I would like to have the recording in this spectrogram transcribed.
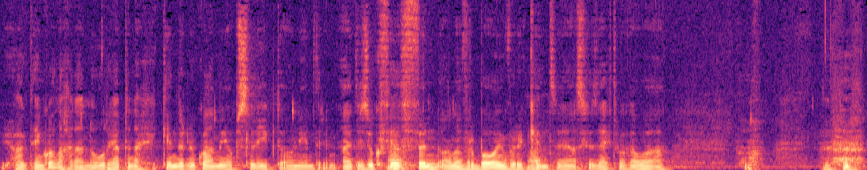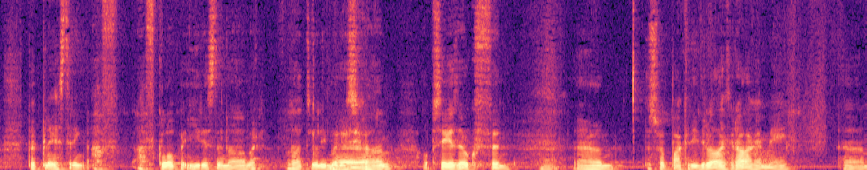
Ja, ik denk wel dat je dat nodig hebt en dat je kinderen ook wel mee op sleeptouw neemt erin. Ah, er is ook veel fun aan een verbouwing voor een kind. Hè. Als je zegt, we gaan wat bepleistering af, afkloppen, hier is de hamer, laat jullie maar Ja, eens gaan. Op zich is dat ook fun. Ehm, dus we pakken die er wel graag in mee. Ehm,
